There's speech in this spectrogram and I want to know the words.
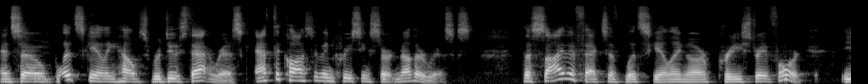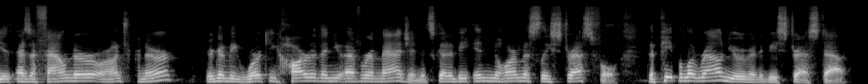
And so Mm. blitzscaling helps reduce that risk at the cost of increasing certain other risks. The side effects of blitzscaling are pretty straightforward. As a founder or entrepreneur, you're going to be working harder than you ever imagined. It's going to be enormously stressful. The people around you are going to be stressed out.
